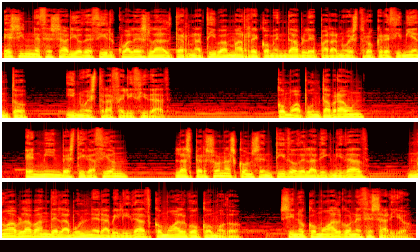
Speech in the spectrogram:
Es innecesario decir cuál es la alternativa más recomendable para nuestro crecimiento y nuestra felicidad. Como apunta Brown, en mi investigación, las personas con sentido de la dignidad no hablaban de la vulnerabilidad como algo cómodo, sino como algo necesario.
